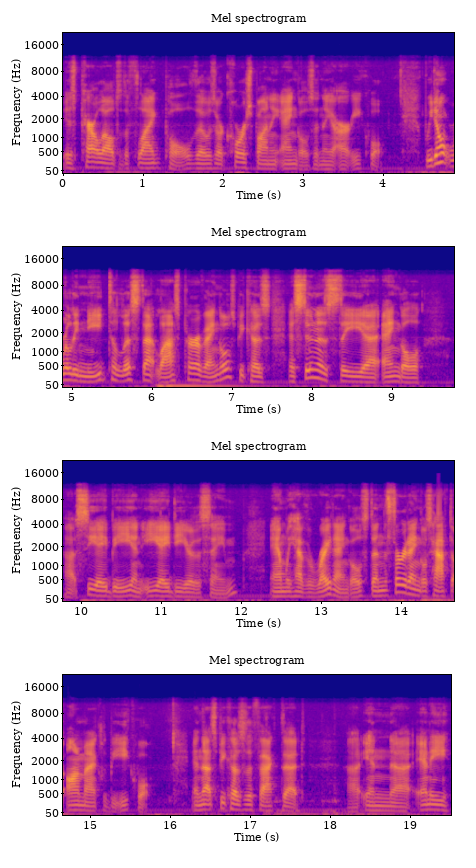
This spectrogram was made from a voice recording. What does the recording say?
is parallel to the flagpole, those are corresponding angles and they are equal. We don't really need to list that last pair of angles because as soon as the uh, angle uh, CAB and EAD are the same and we have the right angles, then the third angles have to automatically be equal. And that's because of the fact that uh, in uh, any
